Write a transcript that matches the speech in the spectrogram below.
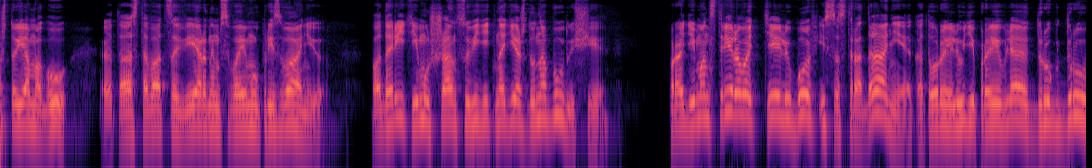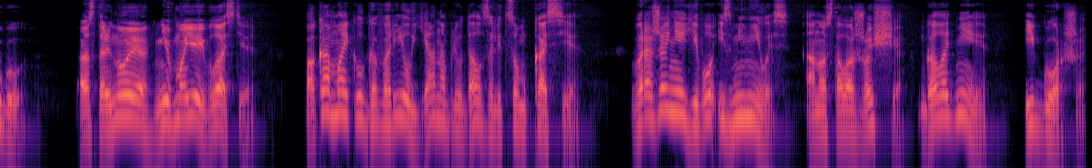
что я могу, это оставаться верным своему призванию, подарить ему шанс увидеть надежду на будущее, продемонстрировать те любовь и сострадание, которые люди проявляют друг другу. Остальное не в моей власти. Пока Майкл говорил, я наблюдал за лицом Кассия. Выражение его изменилось. Оно стало жестче, голоднее и горше.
